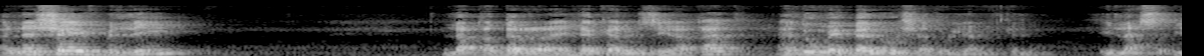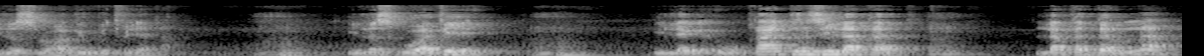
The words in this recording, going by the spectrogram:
أنا شايف باللي لا قدر إلا كان انزلاقات هذو ما يبانوش هذو اللي عم يتكلموا إلا يلصقوها في بوتفليقه يلصقوها فيه. إلا وقعت انزلاقات. لا قدر الله.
